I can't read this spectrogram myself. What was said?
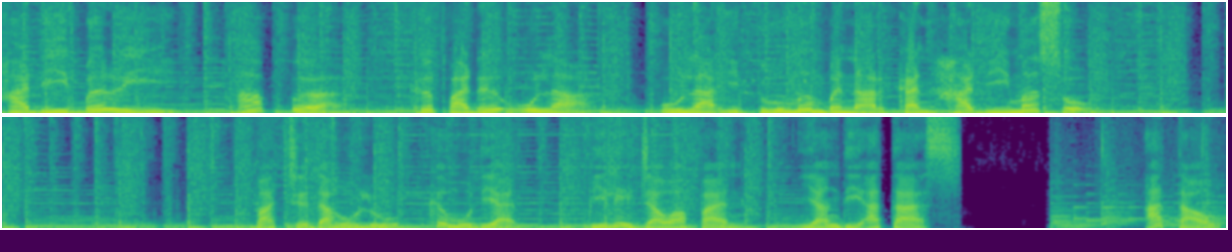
Hadi beri apa kepada ular? Ular itu membenarkan Hadi masuk. Baca dahulu, kemudian pilih jawapan yang di atas atau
